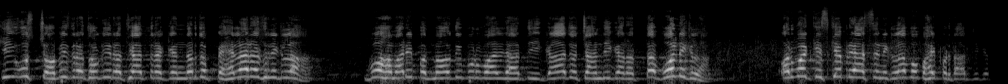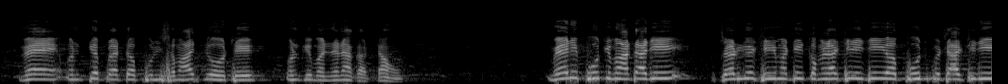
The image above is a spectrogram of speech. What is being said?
कि उस 24 रथों की रथ यात्रा के अंदर जो पहला रथ निकला वो हमारी पद्मावतीपुर वाल जाति का जो चांदी का रथ था वो निकला। और वो किसके प्रयास से निकला वो भाई प्रताप जी के मैं उनके प्रति पूरी समाज की ओर से उनकी वंदना करता हूँ। मेरी पूज्य माता जी स्वर्गीय श्रीमती कमलाश्री जी और पूज्य पिताश्री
